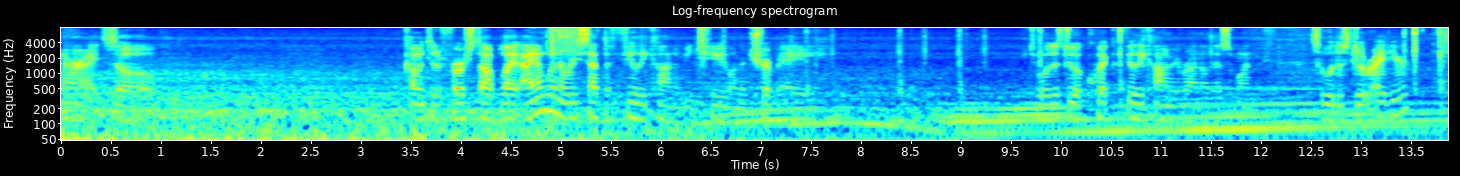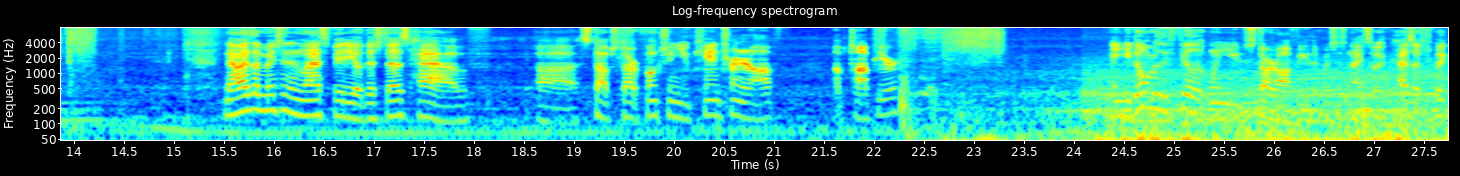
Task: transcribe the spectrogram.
Alright, so coming to the first stoplight, I am going to reset the fuel economy too on the trip A. We'll just do a quick fuel economy run on this one. So we'll just do it right here. Now, as I mentioned in the last video, this does have uh, stop start function. You can turn it off up top here. And you don't really feel it when you start off either, which is nice. So it has a quick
